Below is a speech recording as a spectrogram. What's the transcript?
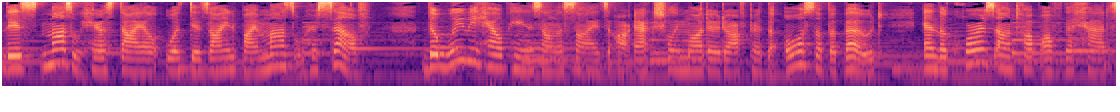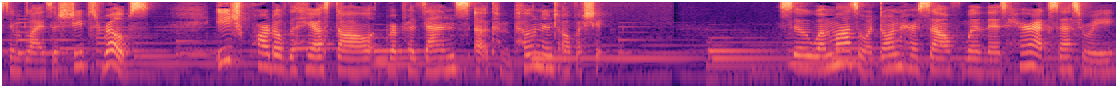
this Mazu hairstyle was designed by Mazu herself. The wavy hairpins on the sides are actually modeled after the oars of a boat, and the cords on top of the head symbolize the ship's ropes. Each part of the hairstyle represents a component of a ship. So when Mazu adorned herself with this hair accessory,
